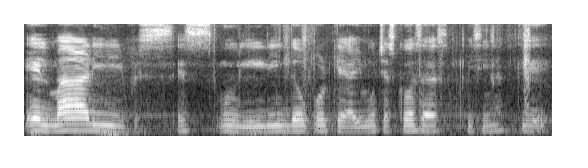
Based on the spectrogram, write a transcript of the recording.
el mar y pues es muy lindo porque hay muchas cosas, piscinas, que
